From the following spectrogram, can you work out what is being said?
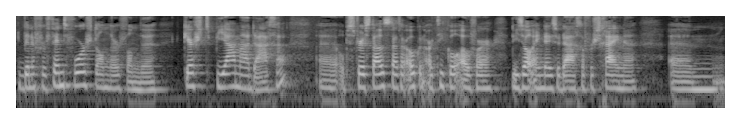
ik ben een fervent voorstander van de kerstpyjama-dagen. Uh, op Stressed Out staat er ook een artikel over. Die zal een deze dagen verschijnen. Um,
